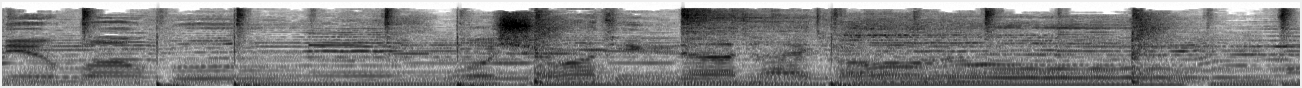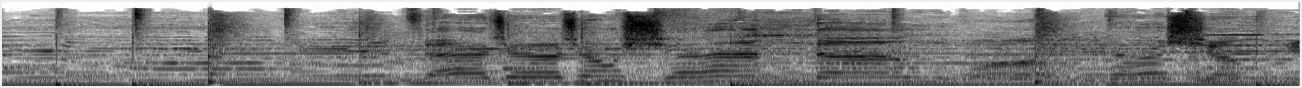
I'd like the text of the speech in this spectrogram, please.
点恍惚，我说听得太投入。在这种深难忘的生日。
